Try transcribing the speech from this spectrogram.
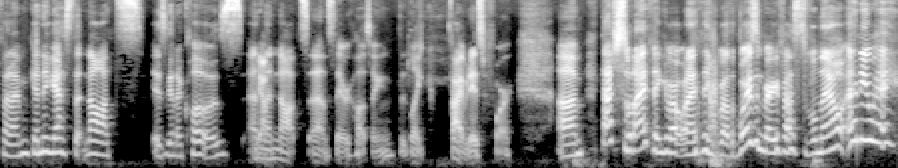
but I'm going to guess that Knott's is going to close. And Yeah. then Knott's announced they were closing like five days before. Um, that's just what I think about when I think about the Boysenberry Festival now. Anyway,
